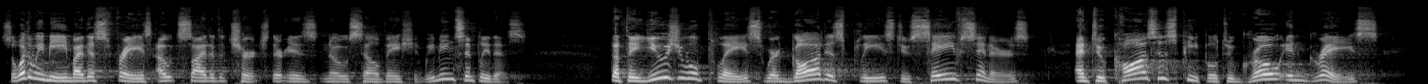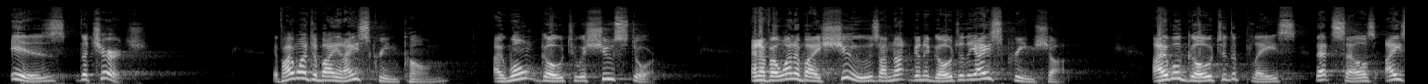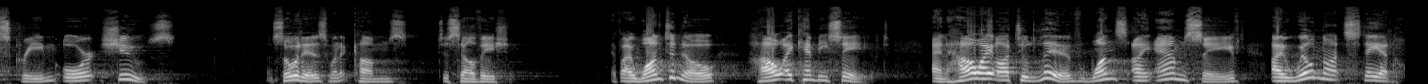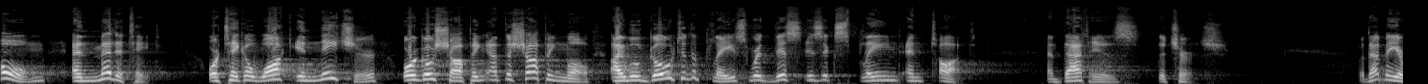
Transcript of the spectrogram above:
So, what do we mean by this phrase, outside of the church, there is no salvation? We mean simply this that the usual place where God is pleased to save sinners and to cause his people to grow in grace is the church. If I want to buy an ice cream cone, I won't go to a shoe store. And if I want to buy shoes, I'm not going to go to the ice cream shop. I will go to the place that sells ice cream or shoes. And so it is when it comes to salvation. If I want to know how I can be saved and how I ought to live once I am saved, I will not stay at home and meditate, or take a walk in nature, or go shopping at the shopping mall. I will go to the place where this is explained and taught, and that is the church. But that may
